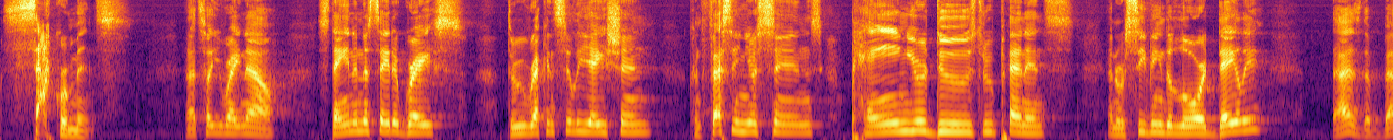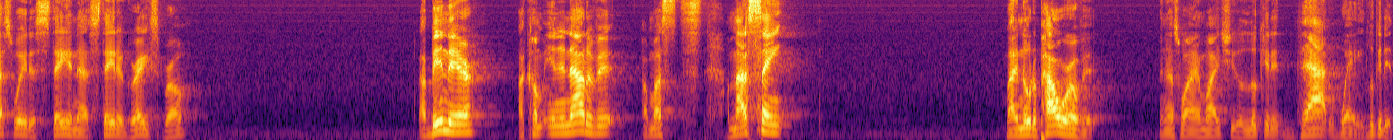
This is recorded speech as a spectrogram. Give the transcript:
Sacraments. And I tell you right now, staying in the state of grace through reconciliation, confessing your sins, paying your dues through penance, and receiving the Lord daily, that is the best way to stay in that state of grace, bro. I've been there. I come in and out of it. I must I'm not a saint. But I know the power of it. And that's why I invite you to look at it that way. Look at it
